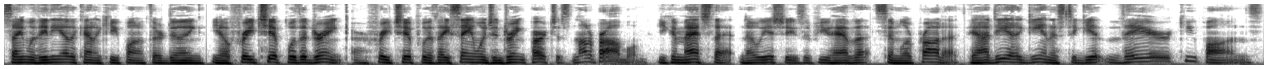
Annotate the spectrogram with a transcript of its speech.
Same with any other kind of coupon if they're doing, you know, free chip with a drink or free chip with a sandwich and drink purchase. Not a problem. You can match that. No issues if you have a similar product. The idea again is to get their coupons,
